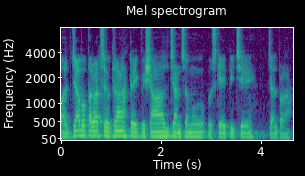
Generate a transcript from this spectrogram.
और जब वो पर्वत से उतरा तो एक विशाल जनसमूह उसके पीछे चल पड़ा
